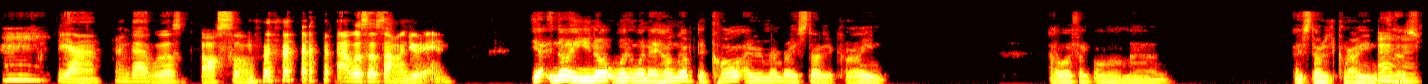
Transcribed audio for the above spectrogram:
Yeah, and that was awesome. That was awesome on your end. Yeah, no, and you know, when, when I hung up the call, I remember I started crying. I was like, oh man. I started crying because Mhm.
